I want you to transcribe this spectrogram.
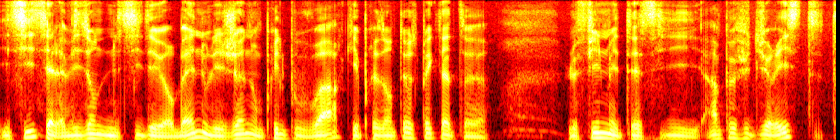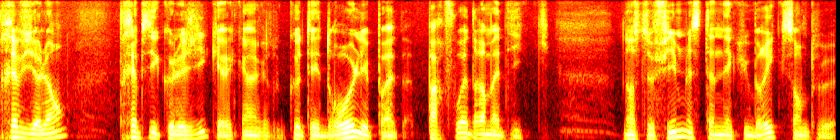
Ici, c'est la vision d'une cité urbaine où les jeunes ont pris le pouvoir qui est présentée aux spectateurs. Le film est aussi un peu futuriste, très violent, très psychologique, avec un côté drôle et parfois dramatique. Dans ce film, Stanley Kubrick semble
